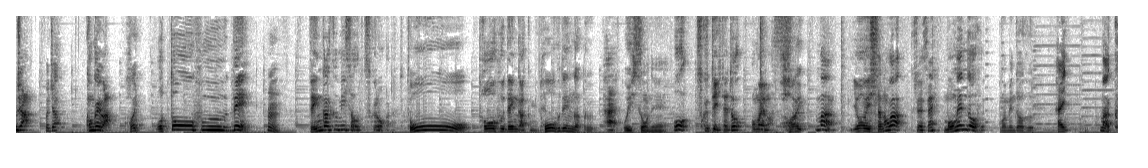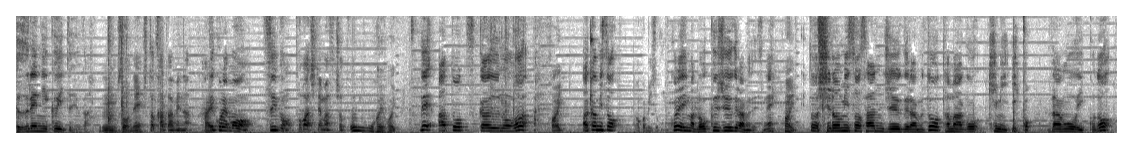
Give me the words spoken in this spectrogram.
こんにちは。こんにちは。今回は。はい。お豆腐でうん。田楽味噌を作ろうかなと。おお豆腐田楽みたいな。豆腐田楽。はい。美味しそうね。を作っていきたいと思います。はい。まあ用意したのがこちらですね。木綿豆腐。木綿豆腐。はい。まあ崩れにくいというかうんそうね。ちょっと固めな、はい。でこれもう水分を飛ばしてますちょっと。おおはいはい。であと使うのははい。赤味噌赤味噌。これ今 60g ですね。はい。と白味噌 30g と卵黄身1個。卵黄1個と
